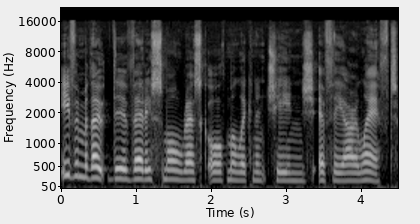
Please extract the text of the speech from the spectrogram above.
even without the very small risk of malignant change if they are left.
